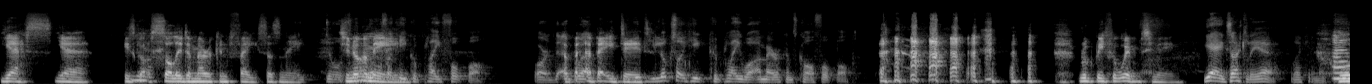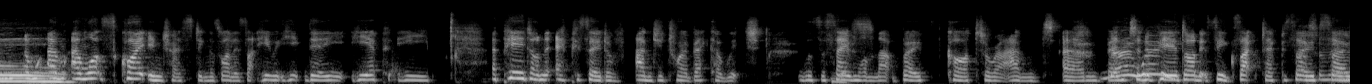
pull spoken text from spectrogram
Yes, yeah. He's got Yeah. a solid American face, hasn't he? He does. Do you know He what I looks Like mean? he could play football, or I bet, I bet he did. He looks like he could play what Americans call football. Rugby for wimps, you mean? Yeah, exactly. Yeah, like you know. Um, Ooh. and, and, and what's quite interesting as well is that he he the, he ep- he appeared on an episode of Angie Tribeca, which was the same Yes. one that both Carter and um, Benton way. appeared on. It's the exact episode, so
